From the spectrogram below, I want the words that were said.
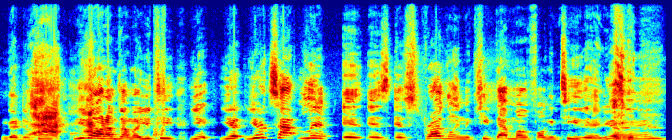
You got them teeth. You know what I'm talking about. Your teeth, your, your, your top lip is, is is struggling to keep that motherfucking teeth in. You know what I mean?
